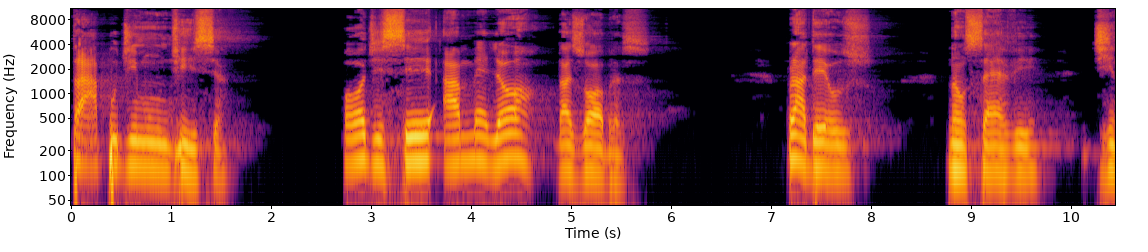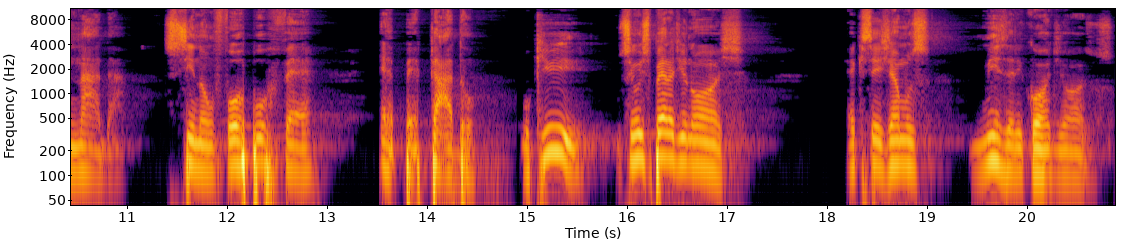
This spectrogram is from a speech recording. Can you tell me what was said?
trapo de imundícia. Pode ser a melhor das obras. Para Deus não serve de nada. Se não for por fé, é pecado. O que o Senhor espera de nós é que sejamos misericordiosos.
